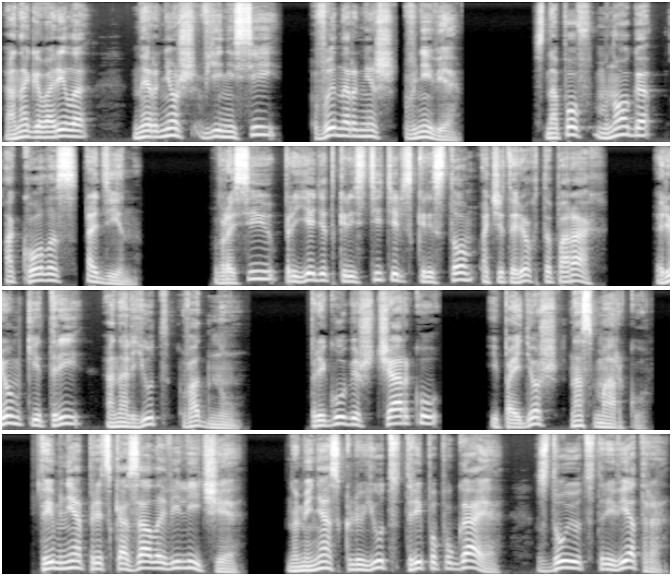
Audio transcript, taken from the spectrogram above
она говорила, нырнешь в Енисей, вынырнешь в Неве. Снопов много, а колос один. В Россию приедет креститель с крестом о четырех топорах. Рюмки три, а нальют в одну. Пригубишь чарку и пойдешь на смарку. Ты мне предсказала величие, но меня склюют три попугая, сдуют три ветра,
